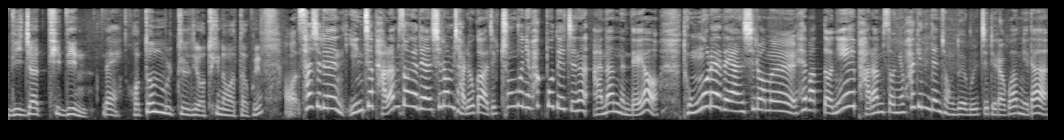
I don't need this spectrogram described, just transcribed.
니자티딘. 네. 어떤 물질들이 어떻게 나왔다고요? 어, 사실은 인체 발암성에 대한 실험 자료가 아직 충분히 확보되지는 않았는데요. 동물에 대한 실험을 해봤더니 발암성이 확인된 정도의 물질이라고 합니다.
